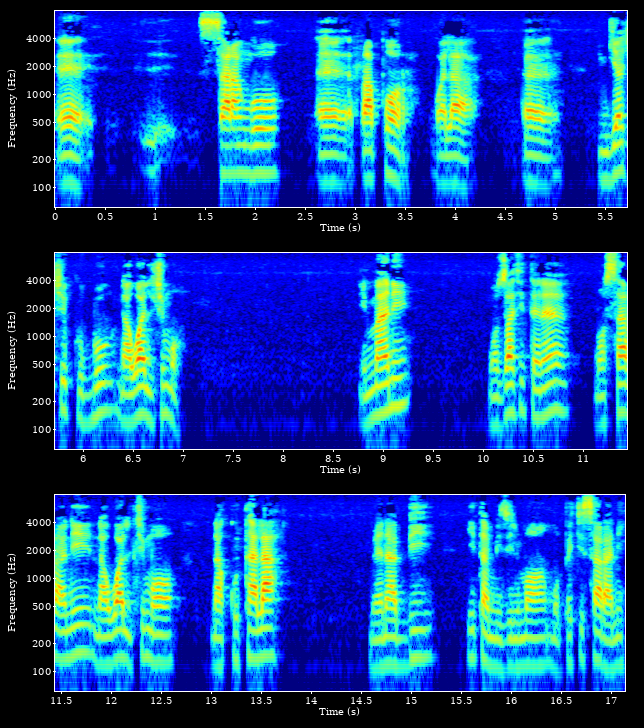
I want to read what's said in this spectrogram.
eh, sarango eh, rapport wala eh, ngiachi kubu na walchimo imani mo zati tene mo sarani na walchimo na kutala mena bi ita musulman mo peti sarani.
